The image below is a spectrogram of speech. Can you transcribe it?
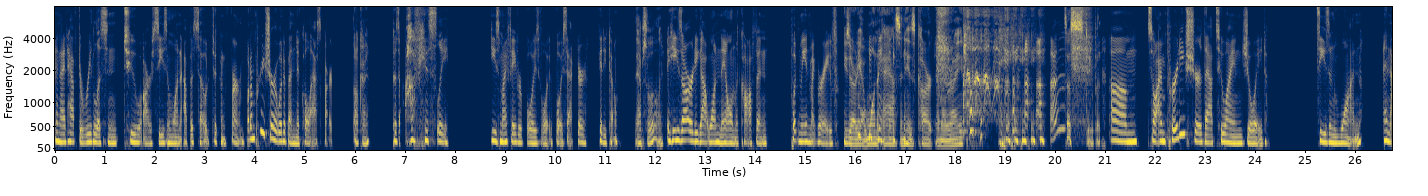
and I'd have to re listen to our season one episode to confirm, but I'm pretty sure it would have been Nicol Ascart Okay. because obviously he's my favorite boy's voice, voice actor, Kitty Toe. Absolutely. He's already got one nail in the coffin, putting me in my grave. He's already got one ass in his cart. Am I right? So stupid. um, so I'm pretty sure that's who I enjoyed season one. And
